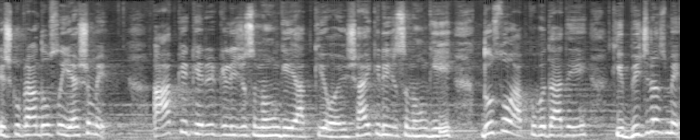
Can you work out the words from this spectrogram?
इसके उपरांत दोस्तों यश में आपके करियर के लिए जो समय होंगे, आपके व्यवसाय के लिए जो समय होंगे, दोस्तों, आपको बता दें कि बिज़नेस में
